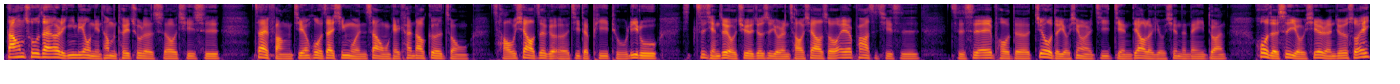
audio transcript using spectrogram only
当初在二零一六年他们推出的时候，其实在坊间或在新闻上，我们可以看到各种嘲笑这个耳机的 P 图，例如之前最有趣的就是有人嘲笑说 AirPods 其实。只是 Apple 的旧的有线耳机剪掉了有线的那一端，或者是有些人就是说，诶，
